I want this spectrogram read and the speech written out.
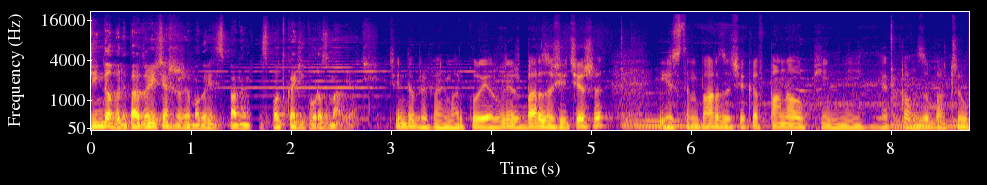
Dzień dobry, bardzo się cieszę, że mogę się z panem spotkać i porozmawiać. Dzień dobry Panie Marku. Ja również bardzo się cieszę i jestem bardzo ciekaw Pana opinii, jak Pan zobaczył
